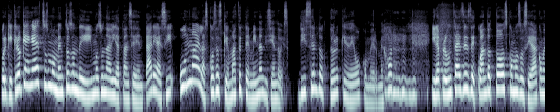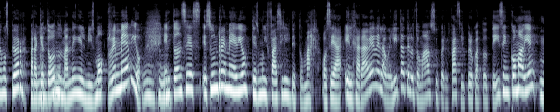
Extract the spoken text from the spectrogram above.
porque creo que en estos momentos donde vivimos una vida tan sedentaria, así, una de las cosas que más te terminan diciendo es, dice el doctor que debo comer mejor. y la pregunta es, ¿desde cuándo todos como sociedad comemos peor? Para que a todos nos manden el mismo remedio. Entonces, es un remedio que es muy fácil de tomar. O sea, el jarabe de la abuelita te lo tomabas súper fácil, pero cuando te dicen coma bien, mm,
